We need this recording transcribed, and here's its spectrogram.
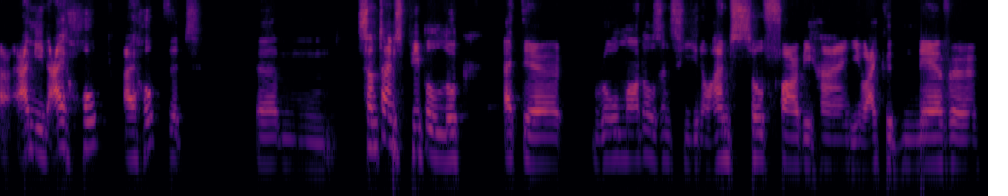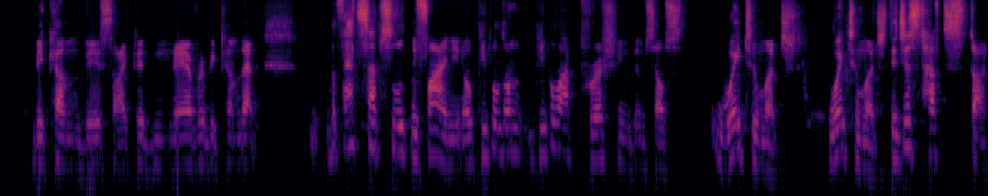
i mean i hope i hope that um, sometimes people look at their role models and see you know i'm so far behind you i could never become this i could never become that but that's absolutely fine you know people don't people are pressuring themselves way too much way too much. They just have to start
